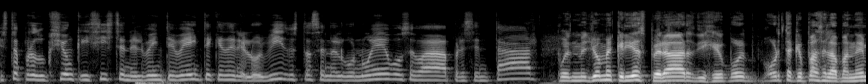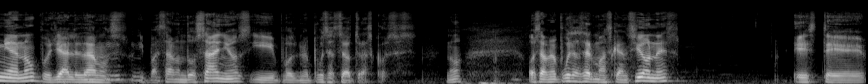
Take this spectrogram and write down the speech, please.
esta producción que hiciste en el 2020? ¿Queda en el olvido? ¿Estás en algo nuevo? ¿Se va a presentar? Pues me- yo me quería esperar, dije, "Bueno, ahorita que pase la pandemia, ¿no? Pues ya le damos. Y pasaron dos años y pues me puse a hacer otras cosas, ¿no? O sea, me puse a hacer más canciones, este,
